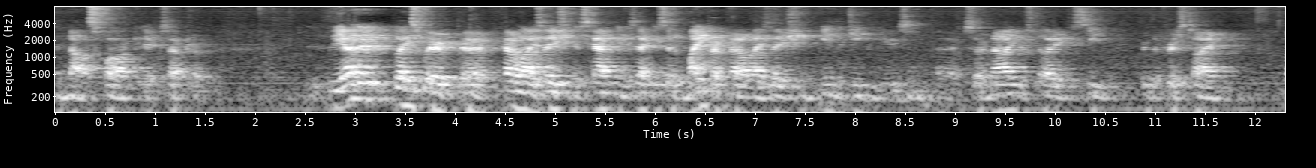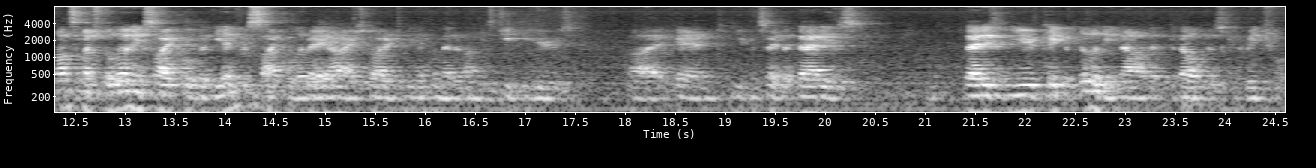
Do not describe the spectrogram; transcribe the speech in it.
and now Spark, et cetera. The other place where uh, parallelization is happening is actually sort of micro-parallelization in the GPUs. Uh, so now you're starting to see for the first time not so much the learning cycle, but the inference cycle of AI starting to be implemented on these GPUs. Uh, and you can say that that is, that is a new capability now that developers can reach for.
